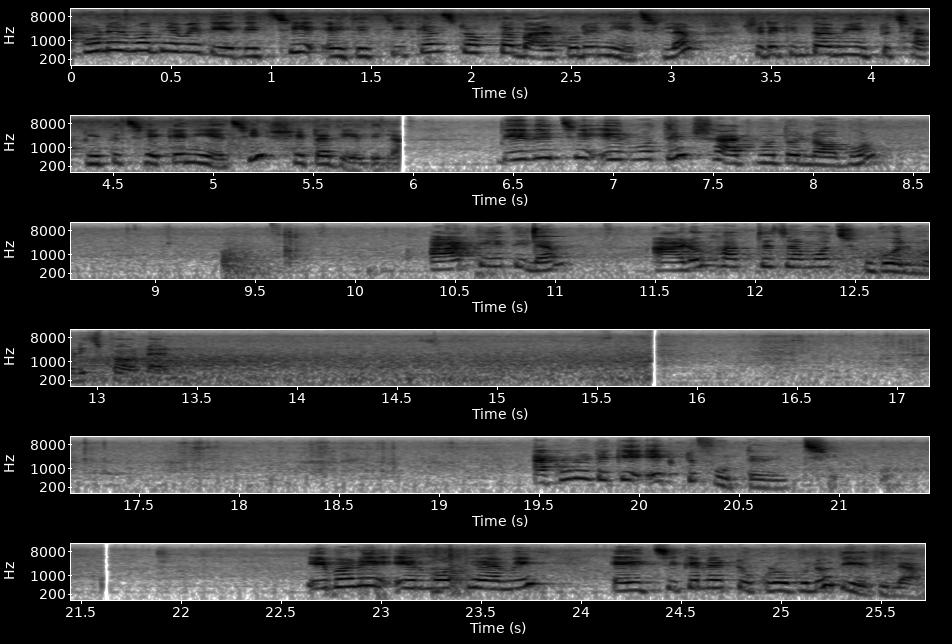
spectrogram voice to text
এখন এর মধ্যে আমি দিয়ে দিচ্ছি এই যে চিকেন স্টকটা বার করে নিয়েছিলাম, সেটা কিন্তু আমি একটু ছাকনিতে ছেঁকে নিয়েছি, সেটা দিয়ে দিলাম। দিয়ে দিচ্ছি এর মধ্যে স্বাদ মতো লবণ। আর দিয়ে দিলাম আরও হাফ চা চামচ গোলমরিচ পাউডার। এখন এটাকে একটু ফুটতে দিচ্ছি। এবারে এর মধ্যে আমি এই চিকেনের টুকরোগুলো দিয়ে দিলাম।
